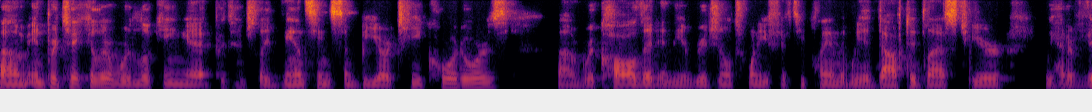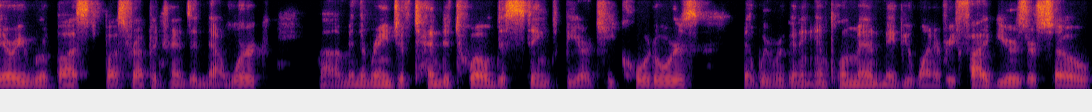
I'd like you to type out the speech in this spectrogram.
Um, in particular, we're looking at potentially advancing some BRT corridors. Uh, recall that in the original 2050 plan that we adopted last year, we had a very robust bus rapid transit network um, in the range of 10 to 12 distinct BRT corridors that we were going to implement maybe one every five years or so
